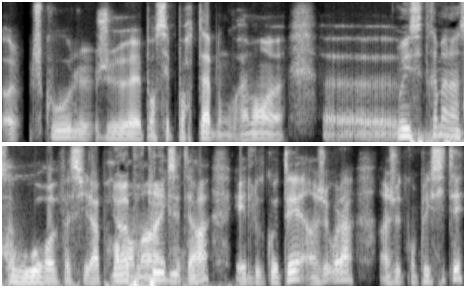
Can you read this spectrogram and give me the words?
old school, jeu à pensée portable, donc vraiment euh, euh, oui c'est très malin ça court, facile à prendre en main, goûts, etc. Et de l'autre côté, un jeu, voilà, un jeu de complexité.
